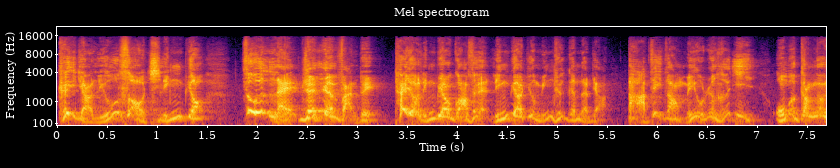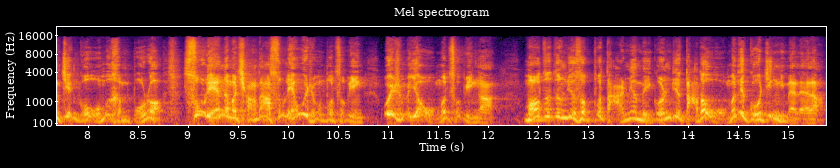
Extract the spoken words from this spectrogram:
可以讲，刘少奇、林彪、周恩来人人反对，他要林彪挂帅，林彪就明确跟他讲，打这仗没有任何意义。我们刚刚建国，我们很薄弱，苏联那么强大，苏联为什么不出兵？为什么要我们出兵啊？毛泽东就说不打，人家美国人就打到我们的国境里面来了。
